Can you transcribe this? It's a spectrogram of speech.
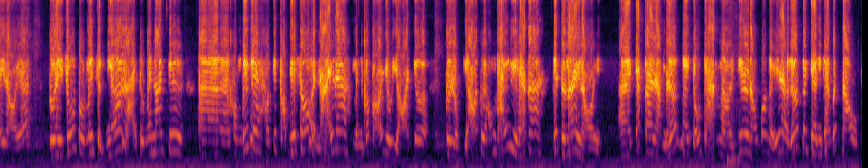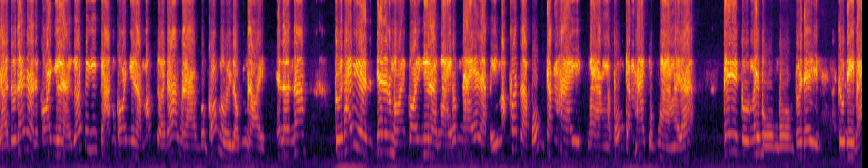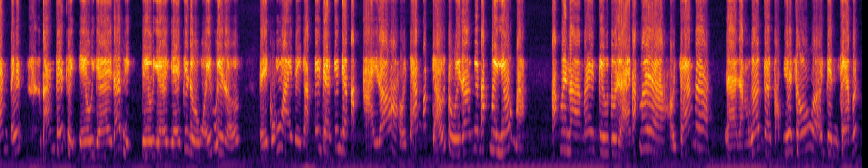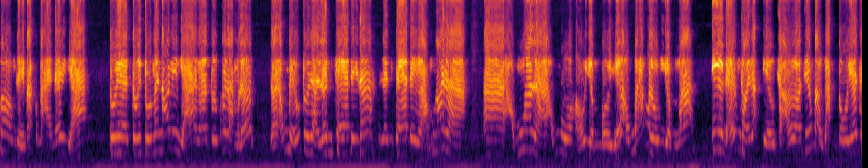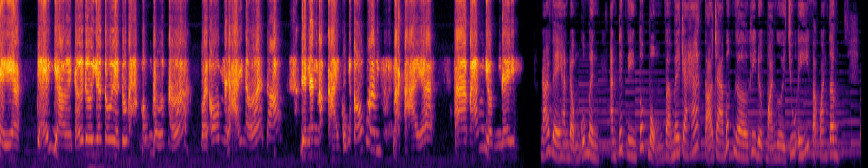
tới rồi á tôi đi xuống tôi mới sực nhớ lại tôi mới nói chứ à, không biết cái cái cọc vé số hồi nãy đó mình có bỏ vô vỏ chưa? Tôi lục vỏ tôi không thấy gì hết á. Cái tôi nói rồi à, chắc là làm rớt ngay chỗ chạm rồi chứ đâu có nghĩ là rớt cái trên xe buýt đâu. Trời tôi thấy là coi như là rớt cái dưới chạm coi như là mất rồi đó là có người lụm rồi. Cho nên đó tôi thấy ờ, trên ngoài coi như là ngày hôm nay là bị mất hết là bốn trăm hai ngàn bốn trăm hai chục ngàn rồi đó. Cái tôi mới buồn buồn tôi đi tôi đi bán tiếp. Bán tiếp thì chiều về đó thì chiều về về cái đường nguyễn huy lượng. Thì cũng may thì gặp cái cái cái, cái bác tài đó hồi sáng bắt chở tôi đó cái bắt mới nhớ mà. Bắt mới mới kêu tôi lại bắt mới ờ, hồi sáng đó là làm gớt cọc với số ở trên xe buýt phải không? Thì bắt bài đấy dạ tôi tôi tôi mới nói với dạ tôi có làm lớn. Rồi ông biểu tôi là lên xe đi đó. Lên xe đi rồi ông nói là à, ổng là ổng mua hộ giùm 10 vé ổng bán luôn giùm á. Chứ để không thôi lắc chiều sợ nếu mà gặp tôi á thì à, trễ giờ tự đưa cho tôi rồi tôi bán không được nữa. Rồi ôm lại nữa đó. Cho nên bác tài cũng tốt lắm. Bác tài á à, bán giùm đi. Nói về hành động của mình, anh tiếp viên tốt bụng và mê ca hát tỏ ra bất ngờ khi được mọi người chú ý và quan tâm,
